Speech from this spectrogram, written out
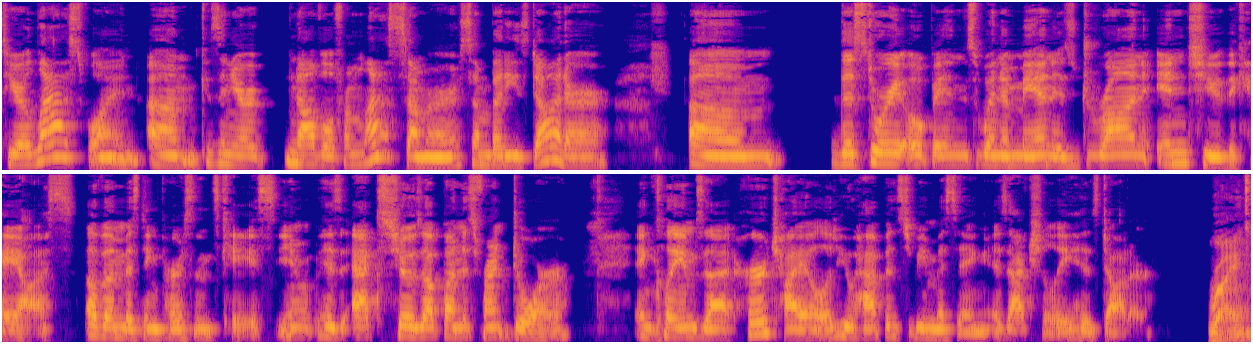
to your last one. Because um, in your novel from last summer, Somebody's Daughter, um, the story opens when a man is drawn into the chaos of a missing persons case. You know, his ex shows up on his front door and claims that her child, who happens to be missing, is actually his daughter. Right.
